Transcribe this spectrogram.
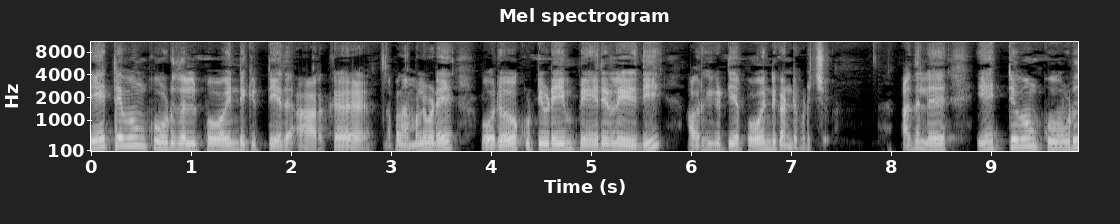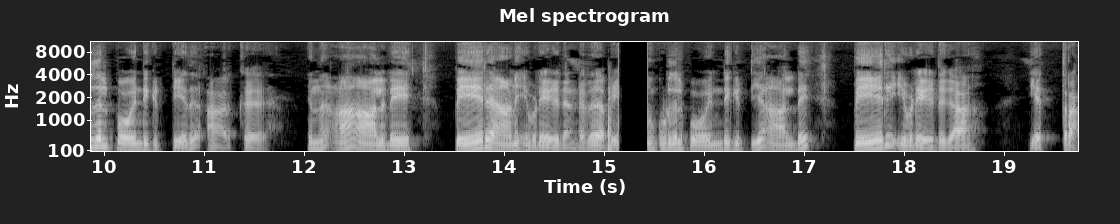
ഏറ്റവും കൂടുതൽ പോയിന്റ് കിട്ടിയത് ആർക്ക്? അപ്പൊ നമ്മളിവിടെ ഓരോ കുട്ടിയുടെയും പേരുകൾ എഴുതി അവർക്ക് കിട്ടിയ പോയിന്റ് കണ്ടുപിടിച്ചു. അതിൽ ഏറ്റവും കൂടുതൽ പോയിന്റ് കിട്ടിയത് ആർക്ക്? എന്ന് ആ ആളുടെ പേരാണ് ഇവിടെ എഴുതേണ്ടത്. അപ്പൊ ഏറ്റവും കൂടുതൽ പോയിന്റ് കിട്ടിയ ആളുടെ പേര് ഇവിടെ എഴുതുക. എത്ര?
